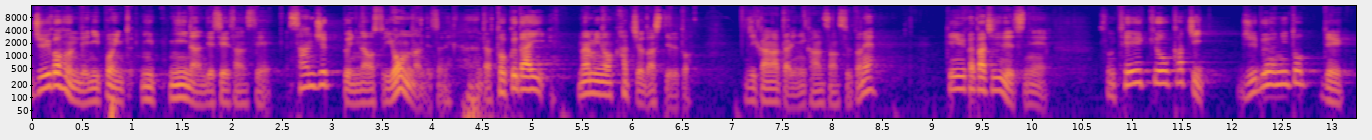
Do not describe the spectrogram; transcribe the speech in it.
15分で2ポイント、2, 2なんで生産性。30分に直すと4なんですよね。だから特大並みの価値を出していると。時間あたりに換算するとね。っていう形でですね、その提供価値、自分にとって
